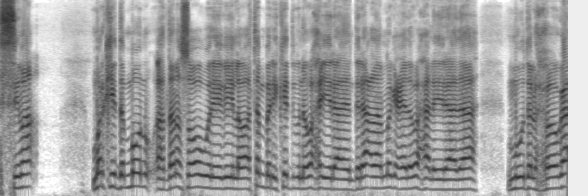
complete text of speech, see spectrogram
sima. Markii damboon haddana soo wareegay labaatan beri kadibna waxay yidhaahdeen diraacdan magaceeda waxaa la yidhaahdaa muudal xooga.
